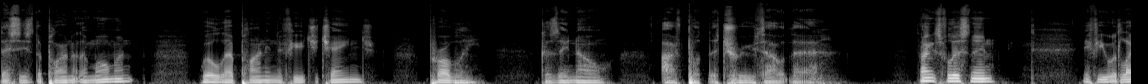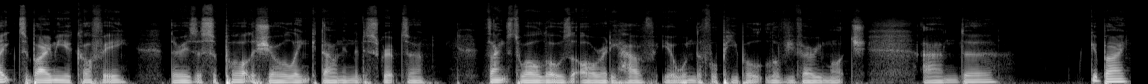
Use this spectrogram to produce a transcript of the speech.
This is the plan at the moment. Will their plan in the future change? Probably, because they know I've put the truth out there. Thanks for listening. If you would like to buy me a coffee, there is a support the show link down in the descriptor. Thanks to all those that already have. You're wonderful people. Love you very much. And uh, goodbye.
